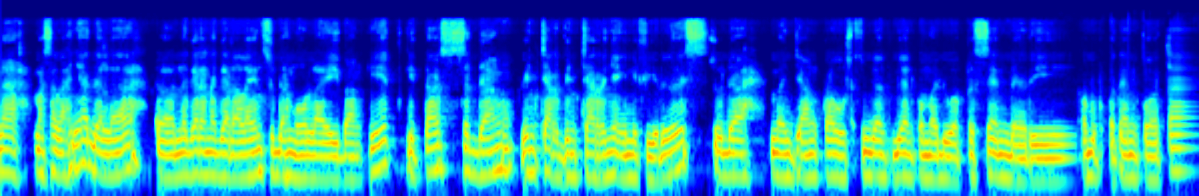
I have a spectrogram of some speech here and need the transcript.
Nah, masalahnya adalah uh, negara-negara lain sudah mulai bangkit, kita sedang gencar-gencarnya ini virus, sudah menjangkau 99,2 persen dari kabupaten kota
